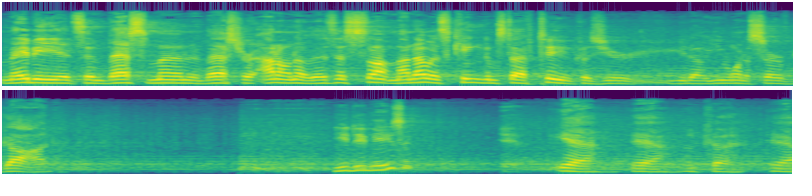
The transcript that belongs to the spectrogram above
Maybe it's investment, investor. I don't know. There's just something. I know it's kingdom stuff too, because you're, you know, you want to serve God. You do music? Yeah. Yeah. Yeah. Okay. Yeah.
